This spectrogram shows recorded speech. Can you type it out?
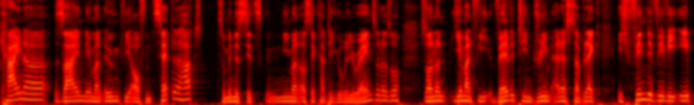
keiner sein, den man irgendwie auf dem Zettel hat. Zumindest jetzt niemand aus der Kategorie Reigns oder so, sondern jemand wie Velveteen Dream, Alistair Black. Ich finde, WWE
